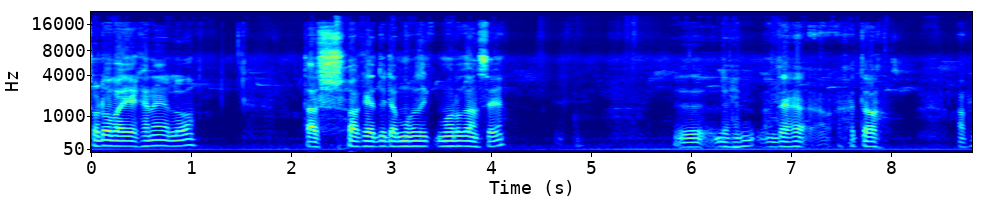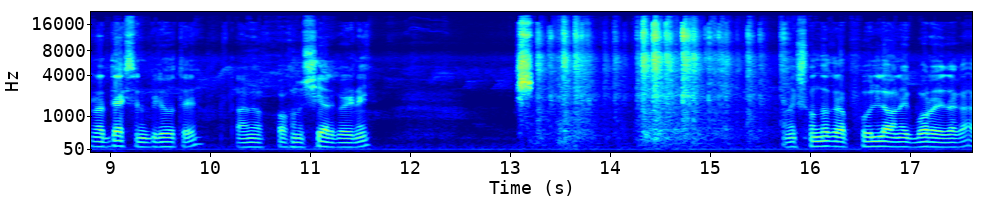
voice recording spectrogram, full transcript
ছোট ভাই এখানে এলো। তার শখে দুইটা মুরগ মোরগ আছে দেখেন, দেখা, হয়তো আপনারা দেখছেন ভিডিওতে আমি কখনো শেয়ার করিনি অনেক সুন্দর করে ফুললে অনেক বড় এই জায়গা।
